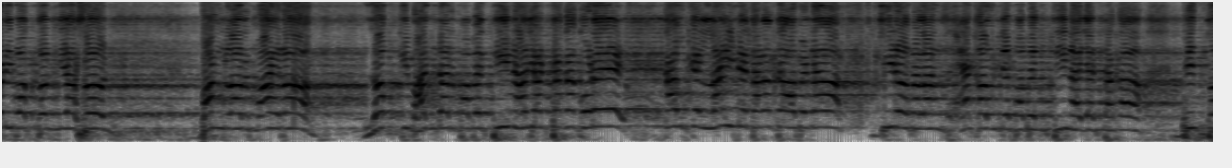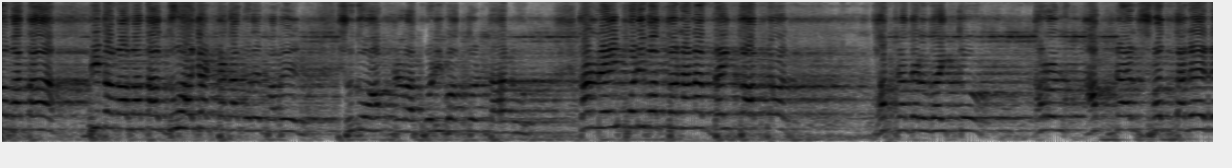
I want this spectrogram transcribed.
পরিবর্তন নিয়ে আসুন। বাংলার মায়েরা লক্ষ্মী ভান্ডার পাবে তিন হাজার টাকা করে। কাউকে লাইনে দাঁড়াতে হবে না। জিরো ব্যালেন্স অ্যাকাউন্টে পাবেন তিন হাজার টাকা, বৃদ্ধ ভাতা, বিধবা ভাতা দু হাজার টাকা করে পাবেন। শুধু আপনারা পরিবর্তনটা আনুন। কারণ এই পরিবর্তন আনার দায়িত্ব আপনার, আপনাদের দায়িত্ব। কারণ আপনার সন্তানের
